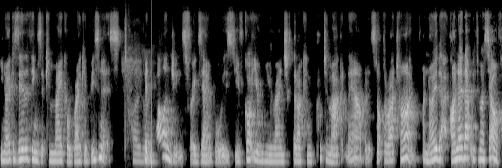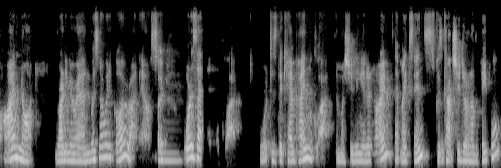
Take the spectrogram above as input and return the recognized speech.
you know because they're the things that can make or break a business. Totally. but challenges for example is you've got your new range that i can put to market now but it's not the right time. I know that. I know that with myself. I'm not running around. There's nowhere to go right now. So mm. what does that look like? What does the campaign look like? Am i shooting it at home? That makes sense because i can't shoot it on other people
